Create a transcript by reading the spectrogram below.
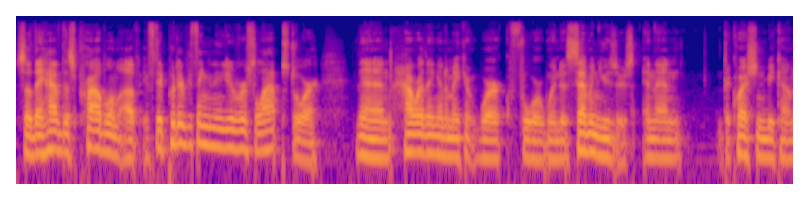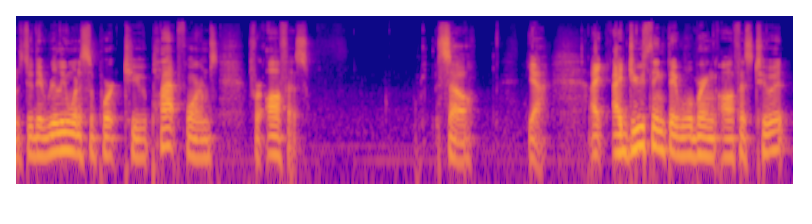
So they have this problem of if they put everything in the Universal App Store, then how are they going to make it work for Windows 7 users? And then the question becomes do they really want to support two platforms for Office? So, yeah, I, I do think they will bring Office to it.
